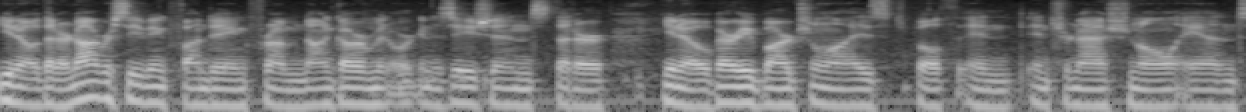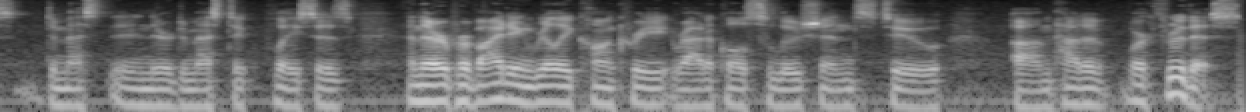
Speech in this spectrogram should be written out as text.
you know, that are not receiving funding from non-government organizations that are, you know, very marginalized both in international and domestic in their domestic places, and they're providing really concrete, radical solutions to um, how to work through this.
